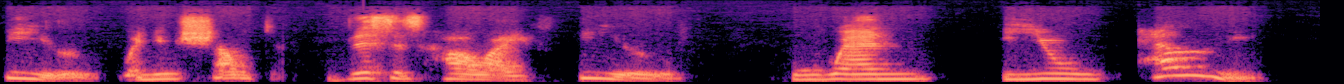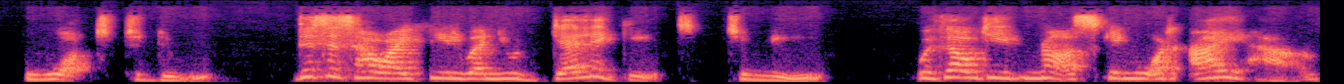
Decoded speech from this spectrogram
feel when you shout, this is how I feel when you tell me what to do. This is how I feel when you delegate to me without even asking what I have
